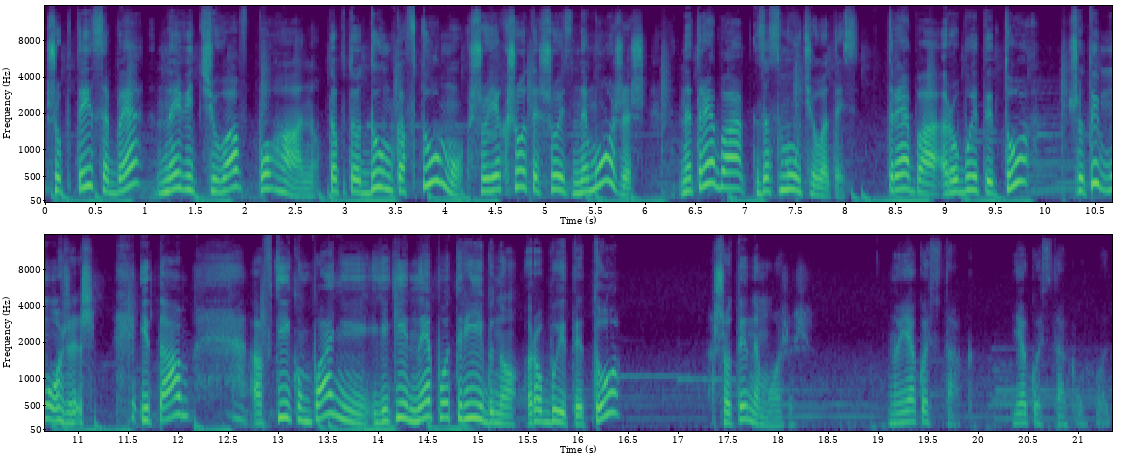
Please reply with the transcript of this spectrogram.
щоб ти себе не відчував погано. Тобто думка в тому, що якщо ти щось не можеш, не треба засмучуватись. Треба робити то, що ти можеш. І там, а, в тій компанії, якій не потрібно робити то, що ти не можеш. Ну, якось так. Якось так виходить.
